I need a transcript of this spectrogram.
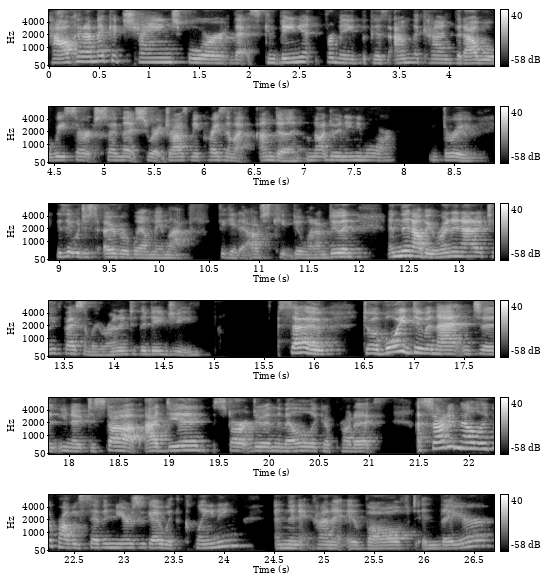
How can I make a change for that's convenient for me? Because I'm the kind that I will research so much where it drives me crazy. I'm like, I'm done. I'm not doing anymore. I'm through because it would just overwhelm me. I'm like, forget it. I'll just keep doing what I'm doing. And then I'll be running out of toothpaste. I'll be running to the DG. So to avoid doing that and to, you know, to stop, I did start doing the Melaleuca products. I started Melaleuca probably seven years ago with cleaning, and then it kind of evolved in there.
